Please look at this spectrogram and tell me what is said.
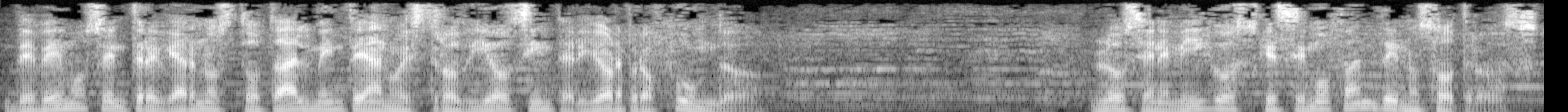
Debemos entregarnos totalmente a nuestro Dios interior profundo. Los enemigos que se mofan de nosotros,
